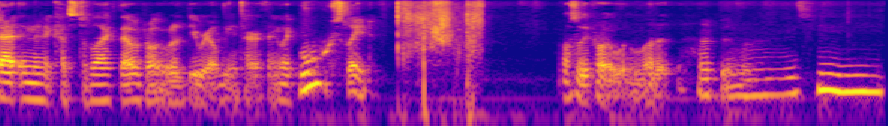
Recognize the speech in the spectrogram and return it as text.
that and then it cuts to black. That would probably would have derailed the entire thing. Like, ooh, Slade. Also, they probably wouldn't let it happen.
